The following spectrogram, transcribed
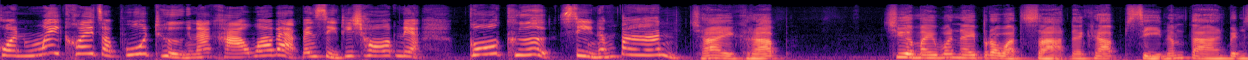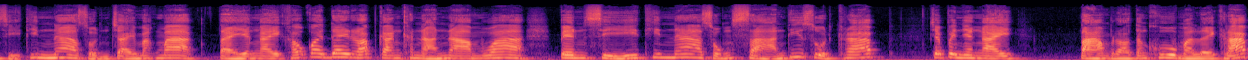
คนไม่ค่อยจะพูดถึงนะคะ ว่าแบบเป็นสีที่ชอบเนี่ยก็คือสีน้ำตาล ใช่ครับ เชื่อไหมว่าในประวัติศาสตร์นะครับ สีน้ำตาลเป็นสีที่น่าสนใจมากๆ แต่ยังไงเขาก็ได้รับการขนานนามว่า เป็นสีที่น่าสงสารที่สุดครับ จะเป็นยังไงตามเราทั้งคู่มาเลยครับ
